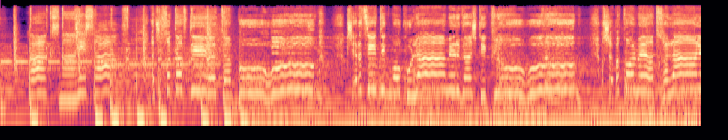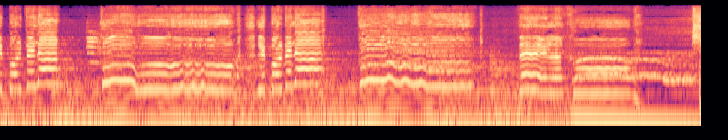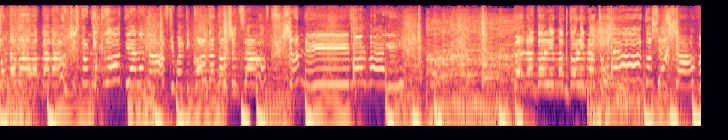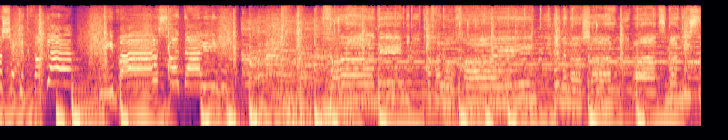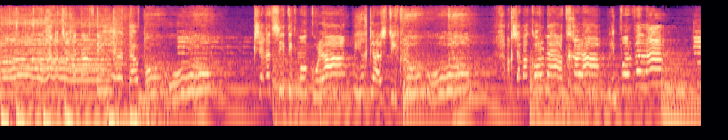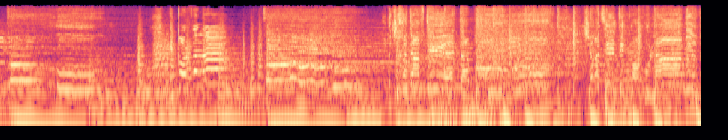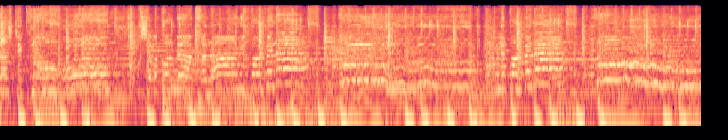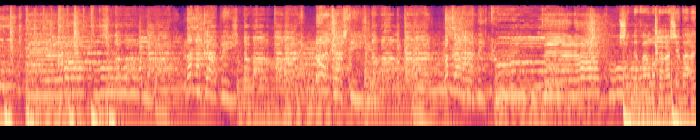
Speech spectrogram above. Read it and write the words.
רק זמן נשרף. עד שחטפתי את הבום. כשרציתי כמו כולם הרגשתי כלום. עכשיו הכל מההתחלה ליפול ולקום. ליפול ולקום עשן, רק זמן נשרף. עד שחטפתי את הבום כשרציתי כמו כולם הרגשתי כלום עכשיו הכל מההתחלה ליפול ולקום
